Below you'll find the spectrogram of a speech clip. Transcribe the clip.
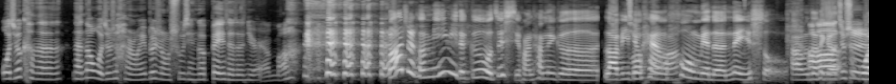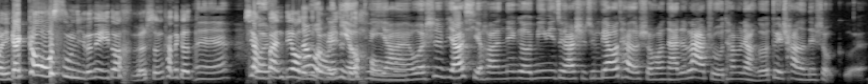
我觉得可能，难道我就是很容易被这种抒情歌 bait 的女人吗？Roger 和 Mimi 的歌，我最喜欢他那个《La v i v 结 o 果 Ham》啊后面的那一首，他们的那个、哦就是我应该告诉你的那一段和声，他那个哎，降半调的那那段，一我跟你不一样哎，我是比较喜欢那个咪咪最开始去撩他的时候，拿着蜡烛，他们两个对唱的那首歌。哎，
